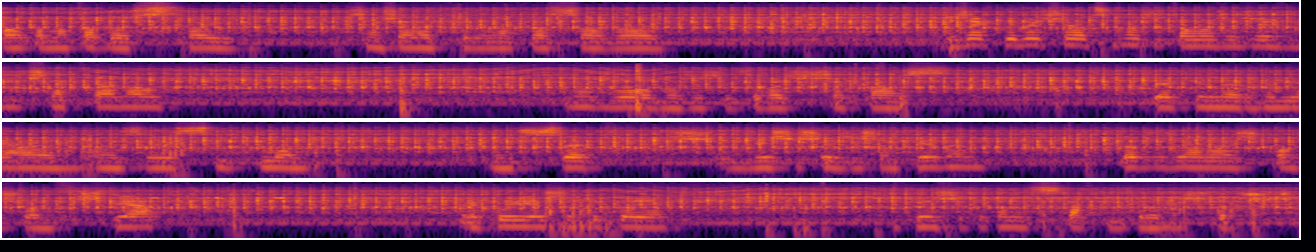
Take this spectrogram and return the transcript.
O tam otabel stoi sąsiada, który napracował. Wiesz jak nie wiecie o co chodzi, to możecie wbić na kanał. No było, możecie zobaczyć jak tam jakie nerwy miałem z Sigmą Z261. Dobrze, że ona już poszła w świat. Brakuje jeszcze tylko jak... Brakuje jeszcze tylko stawki zrobić do przyczep.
